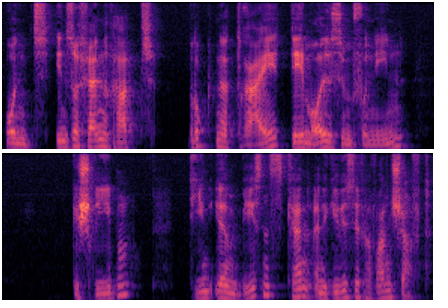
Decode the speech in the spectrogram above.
Und insofern hat Bruckner drei D-Moll-Symphonien geschrieben, die in ihrem Wesenskern eine gewisse Verwandtschaft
